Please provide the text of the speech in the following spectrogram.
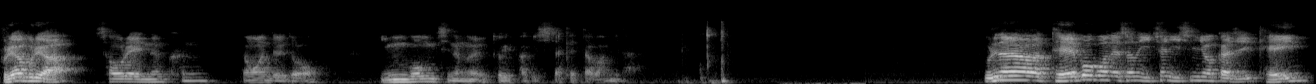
부랴부랴 서울에 있는 큰 병원들도 인공지능을 도입하기 시작했다고 합니다. 우리나라 대법원에서는 2020년까지 개인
